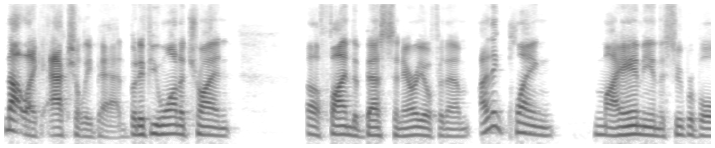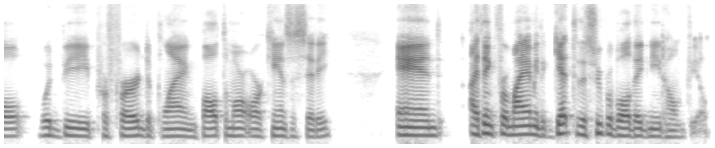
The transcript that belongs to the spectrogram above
not like actually bad, but if you want to try and uh, find the best scenario for them. I think playing Miami in the Super Bowl would be preferred to playing Baltimore or Kansas City. And I think for Miami to get to the Super Bowl, they'd need home field.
